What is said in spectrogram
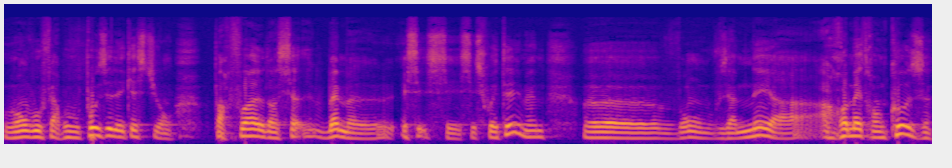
vont vous faire vous poser des questions parfois, dans, même, euh, et c'est souhaité même, euh, vont vous amener à, à remettre en cause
